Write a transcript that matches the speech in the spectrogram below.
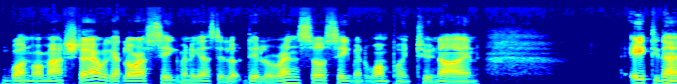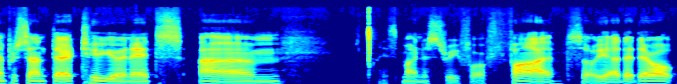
one more match there. We got Laura Siegemund against Di Lorenzo. Siegemund 1.29. 89% there, two units. Um, it's minus three, four, five. So yeah, they're, they're all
